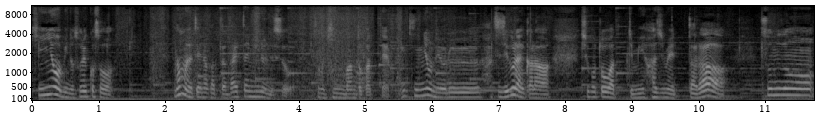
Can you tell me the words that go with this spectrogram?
金曜日のそれこそ何も予定なかったら大体見るんですよ。その金版とかって。金曜の夜8時ぐらいから仕事終わって見始めたらその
